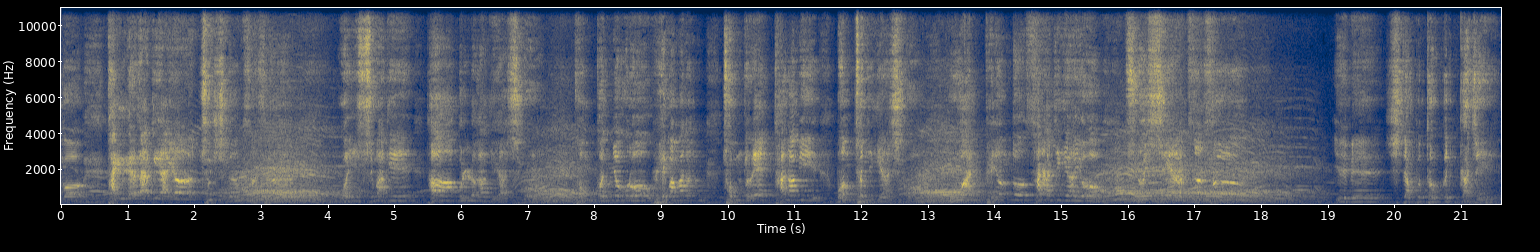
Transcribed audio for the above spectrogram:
가지고 달려가게 하여 주시옵소서. 원심하게 다 물러가게 하시고 공권력으로 회방하는 종교의 탄압이 멈춰지게 하시고 우한 폐렴도 사라지게 하여 주시옵소서. 예배 시작부터 끝까지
